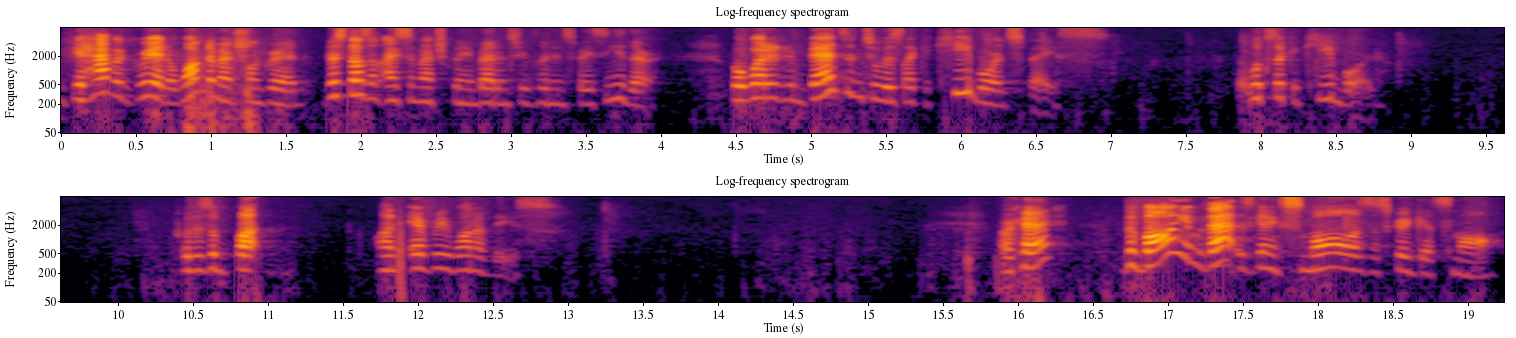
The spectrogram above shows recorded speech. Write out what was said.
If you have a grid, a one-dimensional grid, this doesn't isometrically embed into Euclidean space either. But what it embeds into is like a keyboard space that looks like a keyboard, where there's a button on every one of these. Okay? The volume of that is getting small as this grid gets small.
